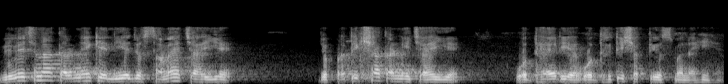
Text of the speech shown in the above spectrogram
विवेचना करने के लिए जो समय चाहिए, जो प्रतीक्षा करनी चाहिए, वो धैर्य, वो धृति शक्ति उसमें नहीं है।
